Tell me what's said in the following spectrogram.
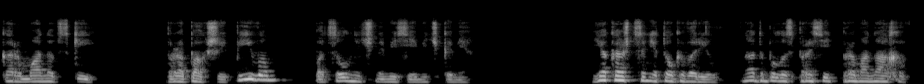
кармановский, пропахший пивом, подсолнечными семечками. Я, кажется, не то говорил. Надо было спросить про монахов.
